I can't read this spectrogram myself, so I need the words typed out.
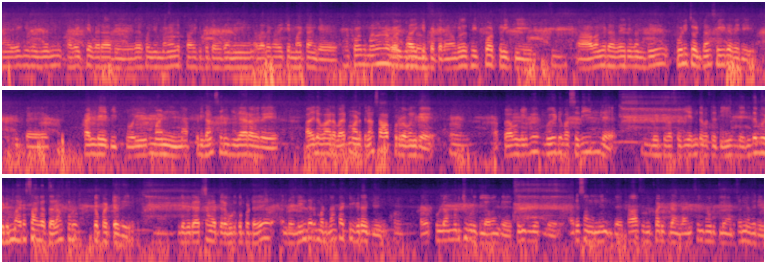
எனக்கு கொஞ்சம் கதைக்க வராது. ஏதாவது கொஞ்சம் மனநிலை பாதிக்கப்பட்டது தானே. அதெல்லாம் கதைக்க மாட்டாங்க. அக்கா வந்து பாதிக்கப்பட்டாங்க. பாதிக்கப்பட்டவங்க. அவங்களுக்கு ரிப்போர்ட் இருக்கு அவங்களோட அவர் வந்து கூலி தொழில் தான் செய்கிறவர் இப்போ கல்லேடி போய் மண் அப்படி தான் செஞ்சு வேறவர் அதில் வர வருமானத்தெல்லாம் சாப்பிட்றவங்க. அப்போ அவங்களுக்கு வீடு வசதி இல்லை. வீட்டு வசதி எந்த வசதியும் இல்லை. இந்த வீடும் அரசாங்கத்தாலாம் கொடுக்கப்பட்டது. இந்த வீடு அரசாங்கத்தில் கொடுக்கப்பட்டது. அந்த லிண்டர் மட்டும் தான் கட்டி கிடக்கு. அதை ஃபுல்லாக முடிச்சு கொடுக்கல அவங்க. செஞ்சு தரல. அரசாங்கம் இந்த காசு படிக்கிறாங்களான்னு செஞ்சு கொடுக்கலான்னு சொன்னவர்.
